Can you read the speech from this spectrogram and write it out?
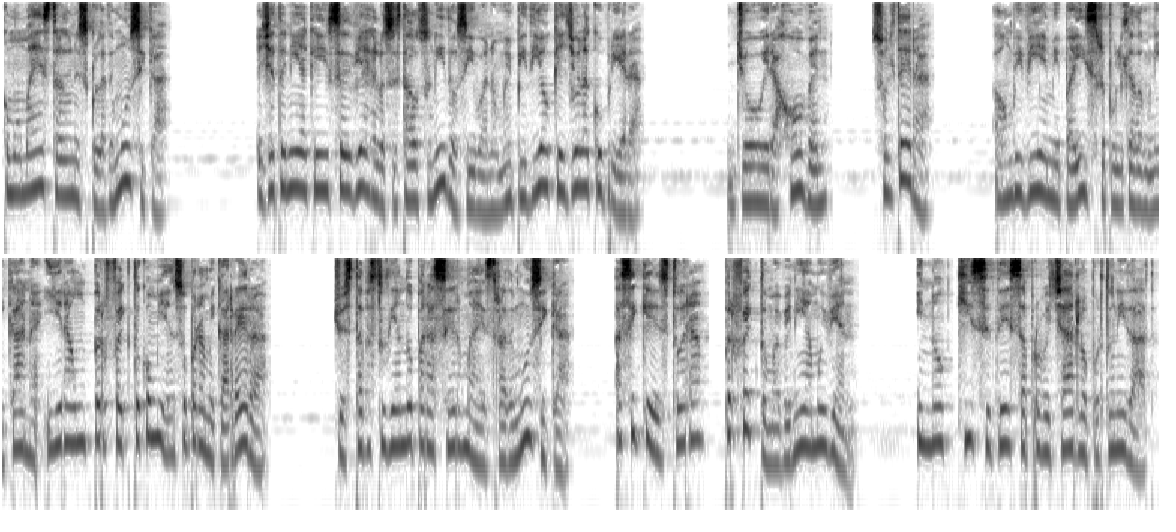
como maestra de una escuela de música. Ella tenía que irse de viaje a los Estados Unidos y bueno, me pidió que yo la cubriera. Yo era joven, soltera, Aún vivía en mi país, República Dominicana, y era un perfecto comienzo para mi carrera. Yo estaba estudiando para ser maestra de música, así que esto era perfecto, me venía muy bien. Y no quise desaprovechar la oportunidad.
